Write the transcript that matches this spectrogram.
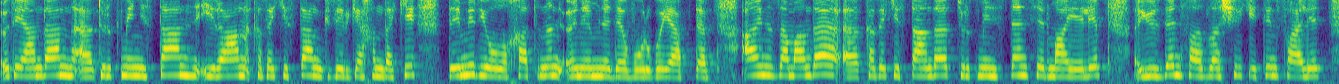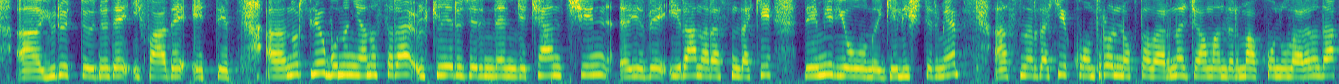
Öte yandan e, Türkmenistan, İran, Kazakistan güzergahındaki demir yolu hattının önemine de vurgu yaptı. Aynı zamanda e, Kazakistan'da Türkmenistan sermayeli e, yüzden fazla şirketin faaliyet yürüttüğünü de ifade etti. E, Nurtlio bunun yanı sıra ülkeler üzerinden geçen Çin e, ve İran arasındaki demir yolunu geliştirme, e, sınırdaki kontrol noktalarını canlandırma konularını da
